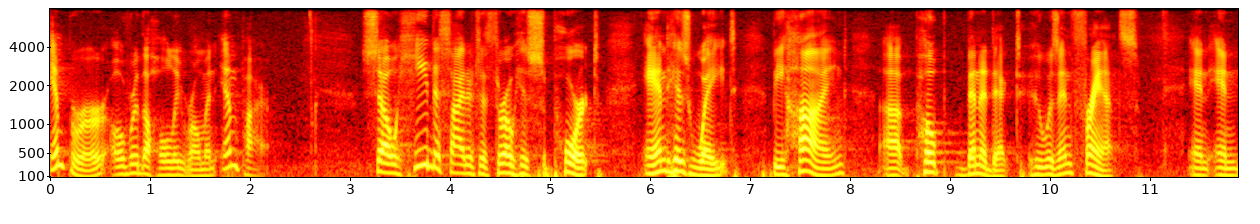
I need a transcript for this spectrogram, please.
emperor over the Holy Roman Empire. So he decided to throw his support and his weight behind uh, Pope Benedict, who was in France, and, and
